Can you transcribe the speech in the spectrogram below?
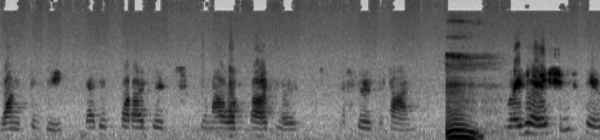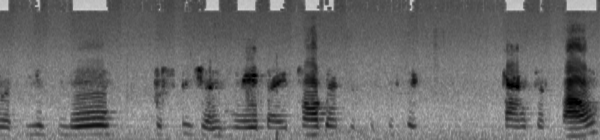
once a week. That is what I did when I was diagnosed the first time. Mm. Radiation therapy is more precision, where they target the specific cancer cell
